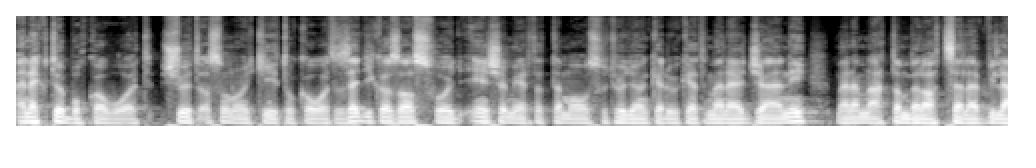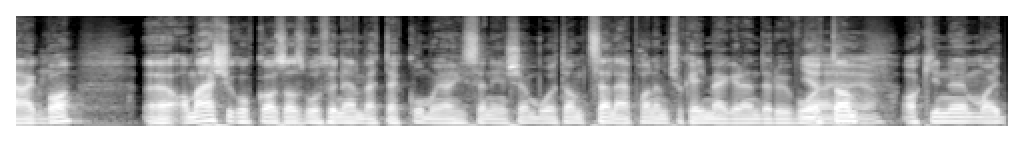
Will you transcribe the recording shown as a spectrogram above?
ennek több oka volt. Sőt, azt mondom, hogy két oka volt. Az egyik az az, hogy én sem értettem ahhoz, hogy hogyan kell őket menedzselni, mert nem láttam bele a celeb világba. A másik oka az az volt, hogy nem vettek komolyan, hiszen én sem voltam celeb, hanem csak egy megrendelő voltam, ja, ja. aki nem majd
